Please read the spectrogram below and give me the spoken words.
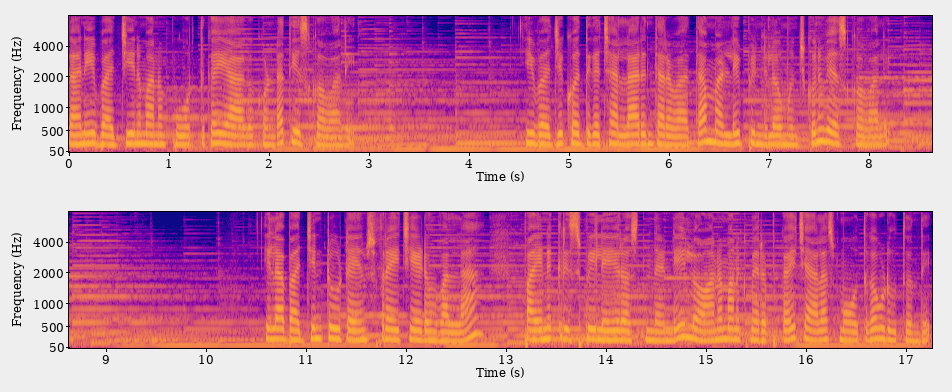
కానీ ఈ బజ్జీని మనం పూర్తిగా యాగకుండా తీసుకోవాలి. ఈ బజ్జీ కొద్దిగా చల్లారిన తర్వాత మళ్ళీ పిండిలో ముంచుకొని వేసుకోవాలి. ఇలా బజ్జీని టూ టైమ్స్ ఫ్రై చేయడం వల్ల పైన క్రిస్పీ లేయర్ వస్తుందండి. లోన మనకు మిరపకాయ చాలా స్మూత్గా ఉడుకుతుంది.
